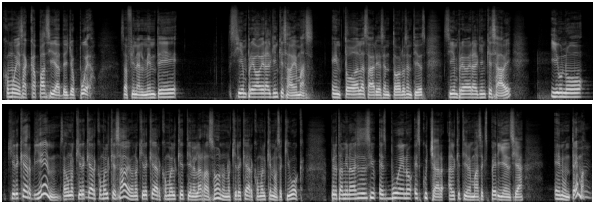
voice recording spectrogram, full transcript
como esa capacidad de yo puedo. O sea, finalmente siempre va a haber alguien que sabe más. En todas las áreas, en todos los sentidos, siempre va a haber alguien que sabe y uno quiere quedar bien. O sea, uno quiere quedar como el que sabe, uno quiere quedar como el que tiene la razón, uno quiere quedar como el que no se equivoca. Pero también a veces es, es bueno escuchar al que tiene más experiencia en un tema.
